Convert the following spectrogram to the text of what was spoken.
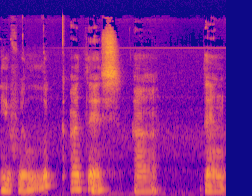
if we look at this uh, then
